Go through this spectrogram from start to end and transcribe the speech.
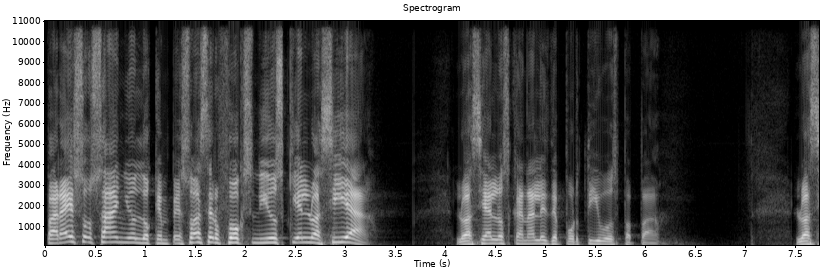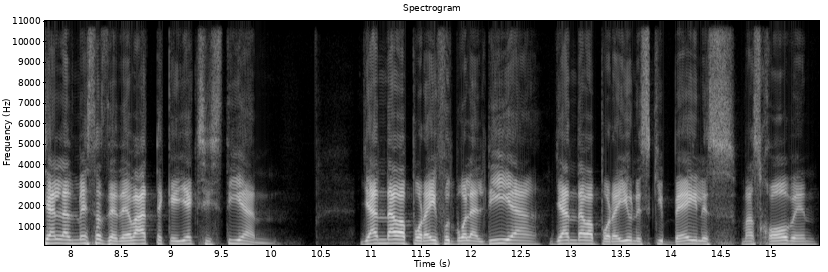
Para esos años, lo que empezó a hacer Fox News, ¿quién lo hacía? Lo hacían los canales deportivos, papá. Lo hacían las mesas de debate que ya existían. Ya andaba por ahí fútbol al día, ya andaba por ahí un Skip Bayless más joven,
